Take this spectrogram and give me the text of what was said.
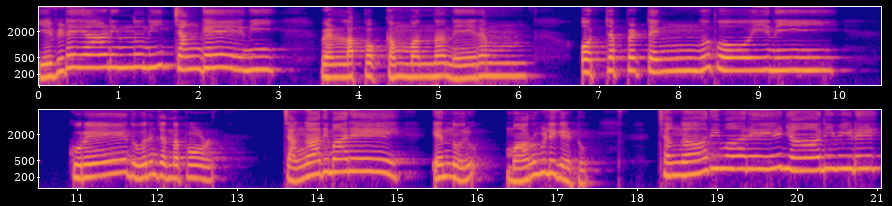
എവിടെയാണിന്നു നീ ചങ്കേ നീ വെള്ളപ്പൊക്കം വന്ന നേരം ഒറ്റപ്പെട്ടെങ്ങു പോയി നീ? കുറേ ദൂരം ചെന്നപ്പോൾ ചങ്ങാതിമാരേ എന്നൊരു മറുവിളി കേട്ടു. ചങ്ങാതിമാരെ ഞാനിവിടെ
